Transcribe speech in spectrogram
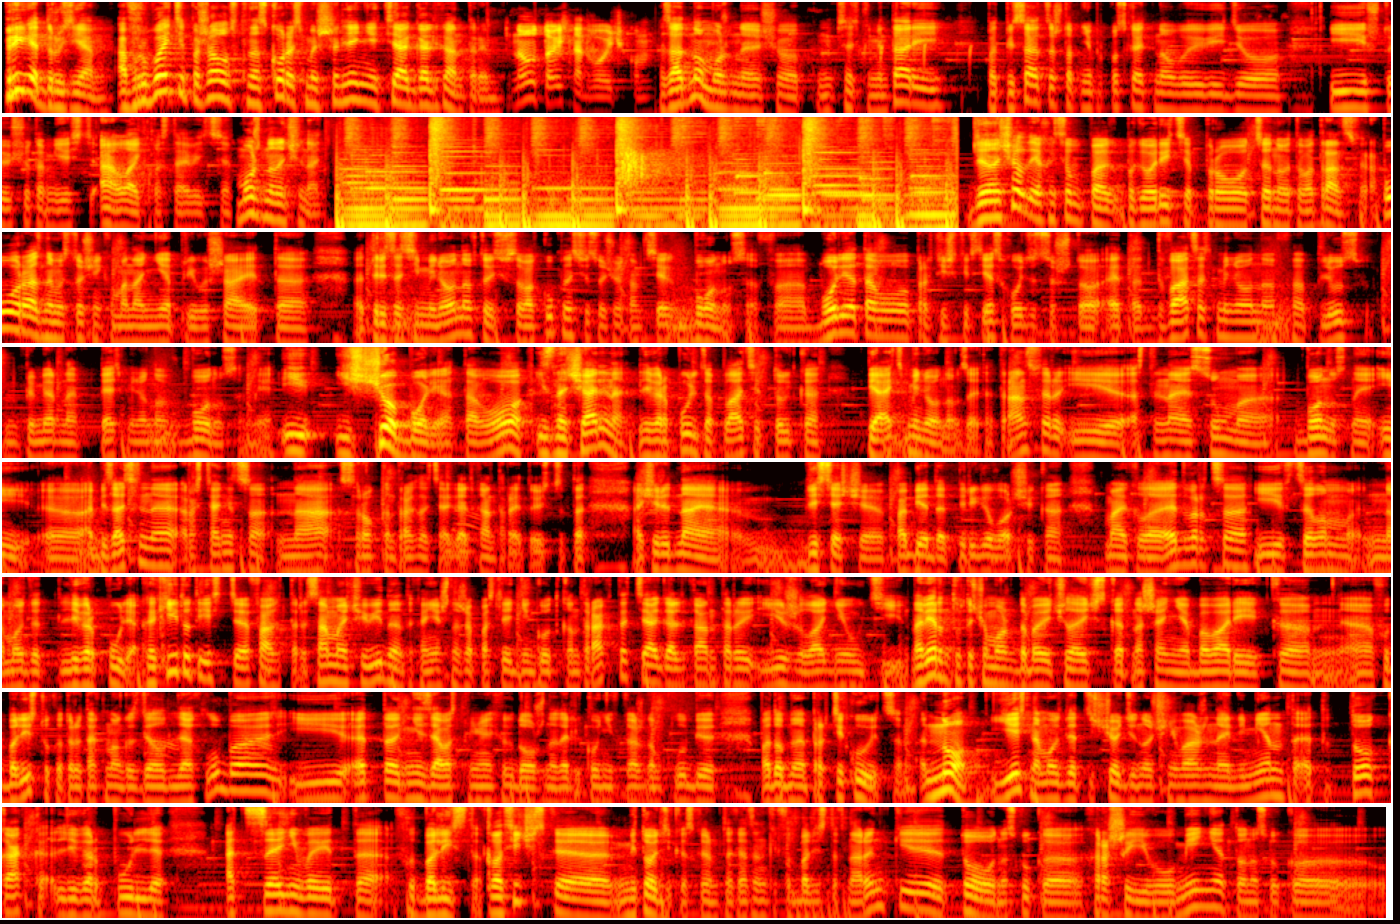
Привет, друзья! А врубайте, пожалуйста, на скорость мышления Тиаго Алькантеры. Ну, то есть на двоечку. Заодно можно еще написать комментарий, подписаться, чтобы не пропускать новые видео. И что еще там есть? А, лайк поставить. Можно начинать. Для начала я хотел бы поговорить про цену этого трансфера. По разным источникам она не превышает 30 э, миллионов, то есть в совокупности с учетом всех бонусов. Э, более того, практически все сходятся, что это 20 миллионов э, плюс примерно 5 миллионов бонусами. И еще более того, изначально Ливерпуль заплатит только 5 миллионов за этот трансфер, и остальная сумма бонусная и э, обязательная растянется на срок контракта Тиаго Алькантара. То есть это очередная блестящая победа переговорщика Майкла Эдвардса и в целом, на мой взгляд, Ливерпуля. Какие тут есть факторы? Самое очевидное, это, конечно же, последний год контракта Тиаго Алькантары и желание уйти. Наверное, тут еще можно добавить человеческое отношение Баварии к э, футболисту, который так много сделал для клуба, и это нельзя воспринимать как должное далеко не в каждом клубе клубе подобное практикуется. Но есть, на мой взгляд, еще один очень важный элемент. Это то, как Ливерпуль оценивает э, футболиста. Классическая методика, скажем так, оценки футболистов на рынке, то, насколько хороши его умения, то, насколько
